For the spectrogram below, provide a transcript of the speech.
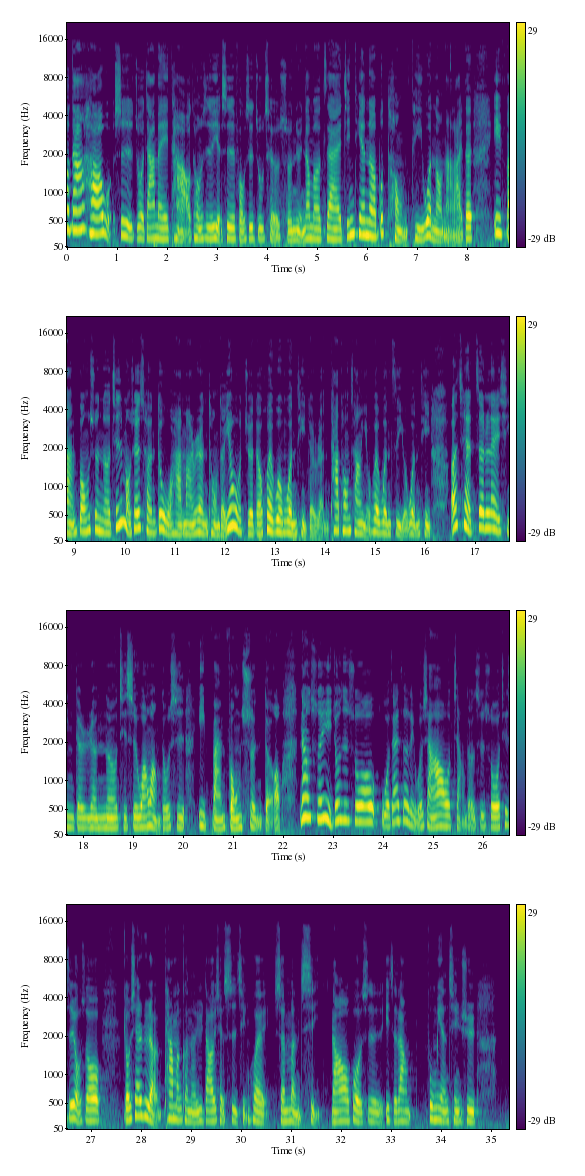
大家好，我是作家梅桃同时也是佛系主持的孙女。那么在今天呢，不同提问哦，哪来的一帆风顺呢？其实某些程度我还蛮认同的，因为我觉得会问问题的人，他通常也会问自己的问题，而且这类型的人呢，其实往往都是一帆风顺的哦。那所以就是说，我在这里我想要讲的是说，其实有时候。有些人，他们可能遇到一些事情会生闷气，然后或者是一直让负面情绪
